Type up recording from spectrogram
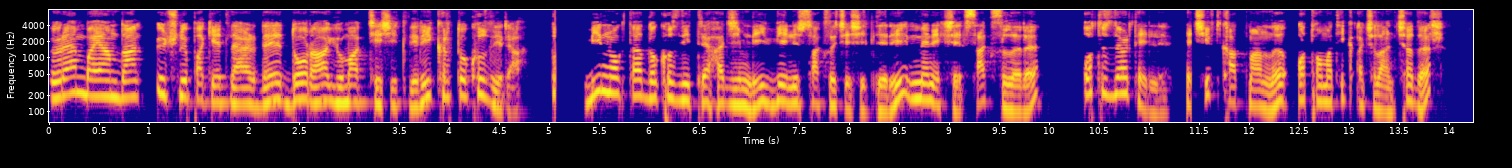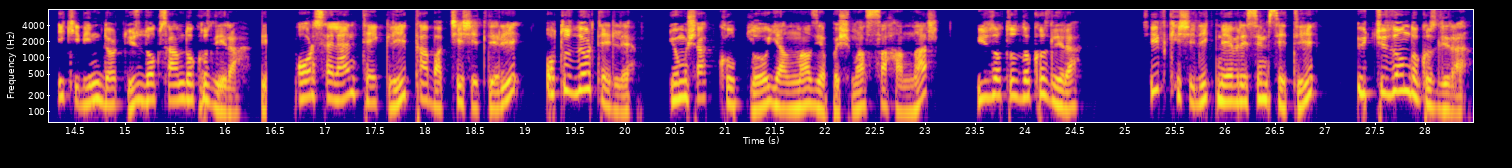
Ören bayandan üçlü paketlerde Dora yumak çeşitleri 49 lira. 1.9 litre hacimli Venüs saksı çeşitleri menekşe saksıları 34.50. Çift katmanlı otomatik açılan çadır 2499 lira. Porselen tekli tabak çeşitleri 34.50. Yumuşak kulplu yanmaz yapışmaz sahanlar 139 lira. Çift kişilik nevresim seti 319 lira.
